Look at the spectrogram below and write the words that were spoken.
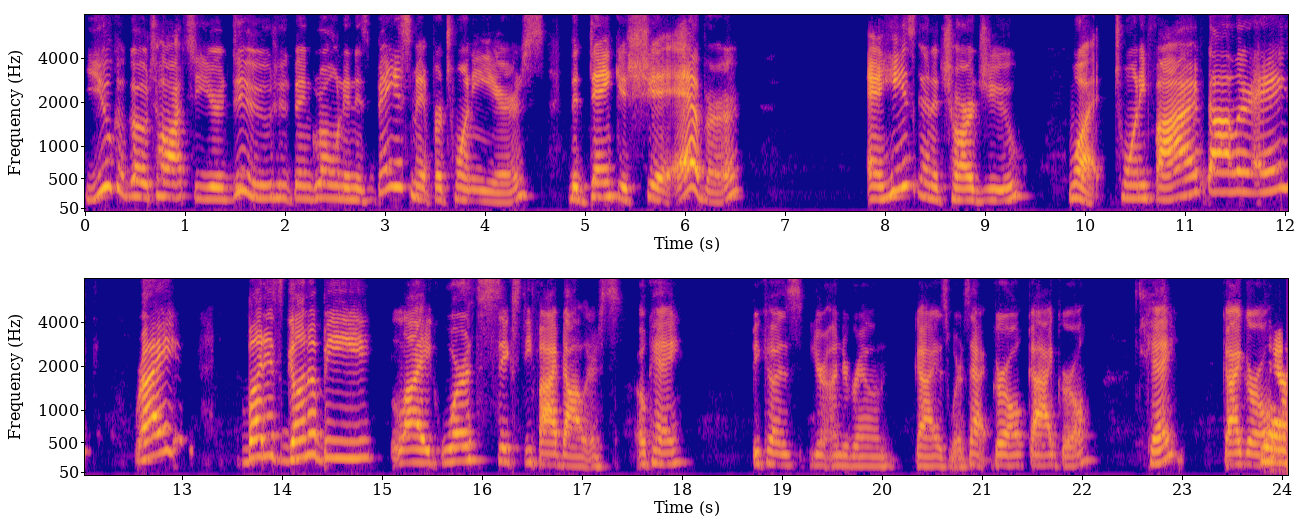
you could go talk to your dude who's been growing in his basement for 20 years, the dankest shit ever, and he's going to charge you what, $25 eighth, right? But it's going to be like worth $65, okay? Because your underground guy is where's that girl, guy, girl, okay? Guy, girl. Yeah,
